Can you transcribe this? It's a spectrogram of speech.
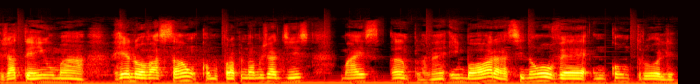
já tem uma renovação, como o próprio nome já diz, mais ampla, né? Embora se não houver um controle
